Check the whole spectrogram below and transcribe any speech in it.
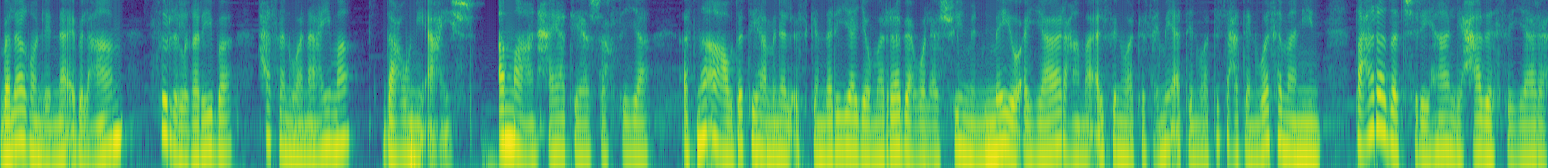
بلاغ للنائب العام سر الغريبة حسن ونعيمة دعوني أعيش. أما عن حياتها الشخصية أثناء عودتها من الإسكندرية يوم الرابع والعشرين من مايو أيار عام 1989 تعرضت شريهان لحادث سيارة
